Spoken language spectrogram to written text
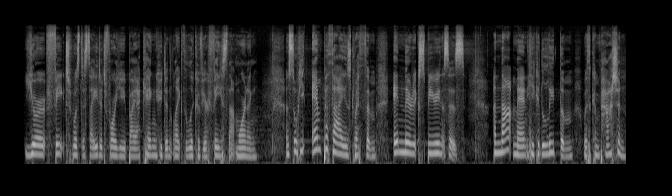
your fate was decided for you by a king who didn't like the look of your face that morning. And so he empathized with them in their experiences. And that meant he could lead them with compassion.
